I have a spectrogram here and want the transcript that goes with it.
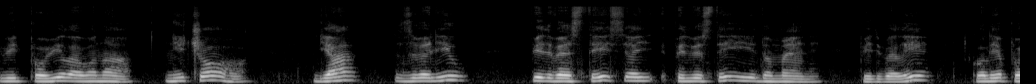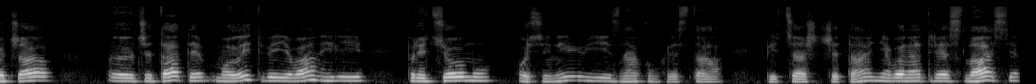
відповіла вона. Нічого. Я звелів підвестися, підвести її до мене. Підвели, коли почав е, читати молитви Євангелії, при цьому осінив її знаком Христа. Під час читання вона тряслася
